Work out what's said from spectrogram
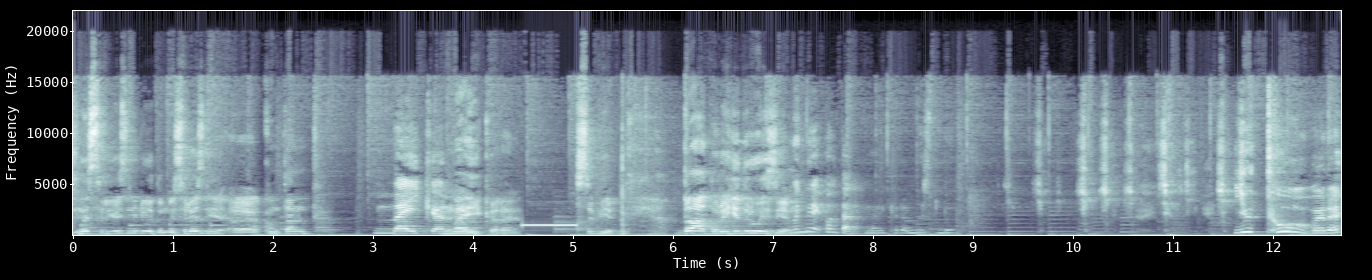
Ми серйозні люди, ми серйозні е, Мейкер. контент-мейкери. Собі. Да, дорогі друзі. Ми не контент-мейкери, ми з тобою. Ютубери.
